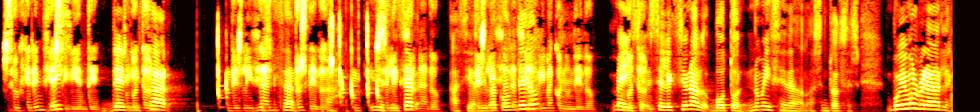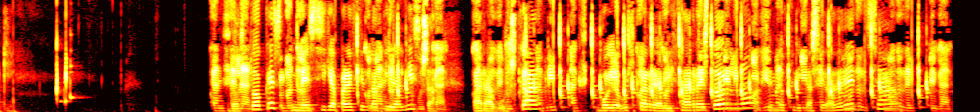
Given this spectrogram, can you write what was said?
Sugerencia ¿veis? siguiente. deslizar. Deslizar, deslizar, dos dedos. ah, y deslizar Seleccionado. hacia arriba Deslizar con hacia dedo. arriba con un dedo. Me dice seleccionado, botón. No me dice nada más. Entonces, voy a volver a darle aquí. Cancelar, Dos toques. botón. Me sigue apareciendo aquí la Comando, lista. buscar, Para buscar, ac- voy a buscar realizar retorno, haciendo clic hacia la insert, modo de- derecha. modo de pegar.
